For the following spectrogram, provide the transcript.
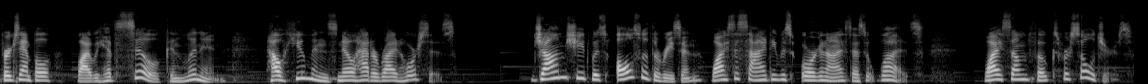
for example, why we have silk and linen, how humans know how to ride horses. Jamshid was also the reason why society was organized as it was, why some folks were soldiers,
